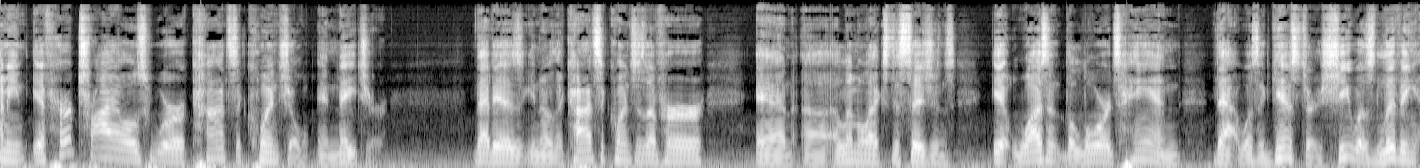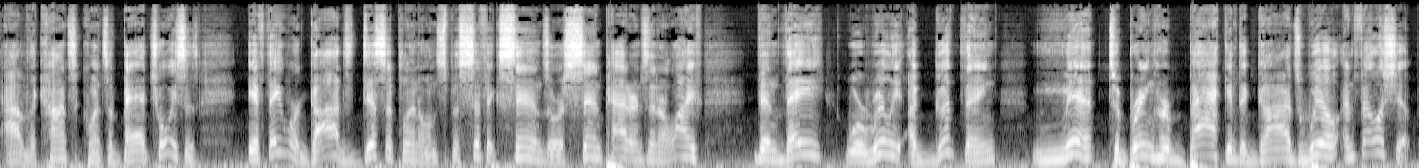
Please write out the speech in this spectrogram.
I mean, if her trials were consequential in nature, that is, you know, the consequences of her and uh, Elimelech's decisions, it wasn't the Lord's hand that was against her. She was living out of the consequence of bad choices. If they were God's discipline on specific sins or sin patterns in her life, then they were really a good thing meant to bring her back into God's will and fellowship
